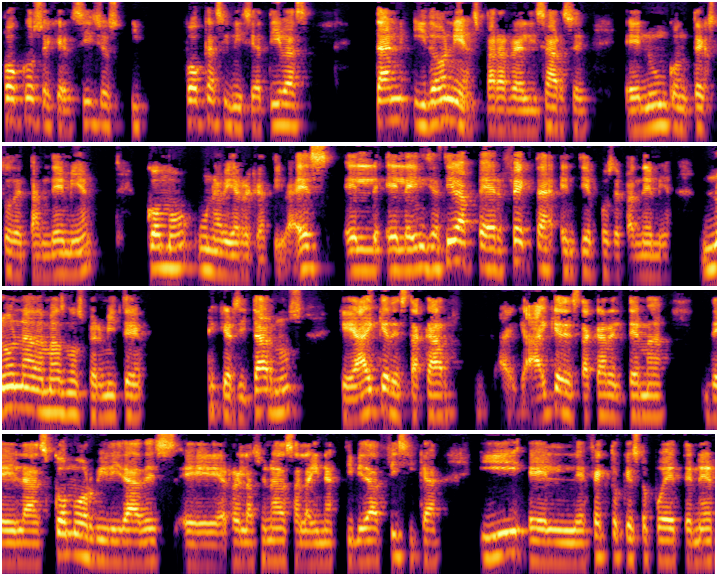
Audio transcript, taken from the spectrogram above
pocos ejercicios y pocas iniciativas tan idóneas para realizarse en un contexto de pandemia como una vía recreativa. Es la iniciativa perfecta en tiempos de pandemia. No nada más nos permite ejercitarnos, que hay que destacar, hay, que destacar el tema de las comorbilidades eh, relacionadas a la inactividad física y el efecto que esto puede tener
